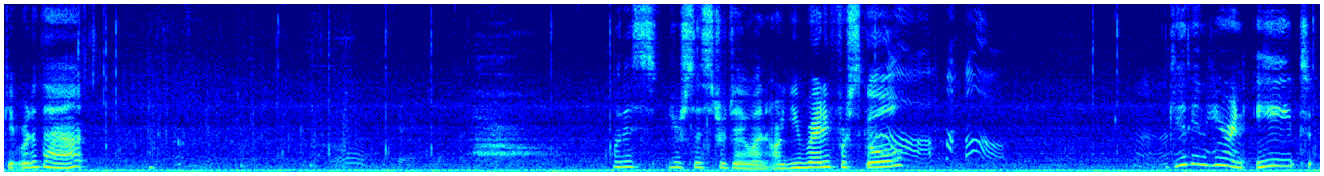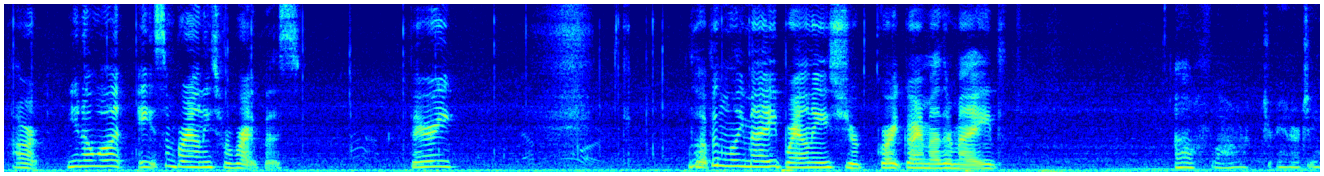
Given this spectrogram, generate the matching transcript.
Get rid of that. What is your sister doing? Are you ready for school? Get in here and eat. Or, you know what? Eat some brownies for breakfast. Very lovingly made brownies your great grandmother made. Oh, flower, your energy.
